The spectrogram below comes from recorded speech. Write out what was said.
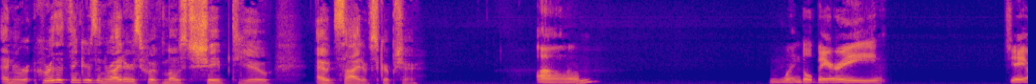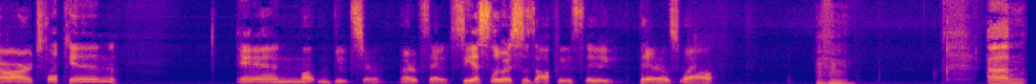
and who are the thinkers and writers who have most shaped you outside of scripture? Um, Wendell Berry, J.R. Tolkien, and Martin Bucer, I would say. C.S. Lewis is obviously there as well. Mm-hmm. Um,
